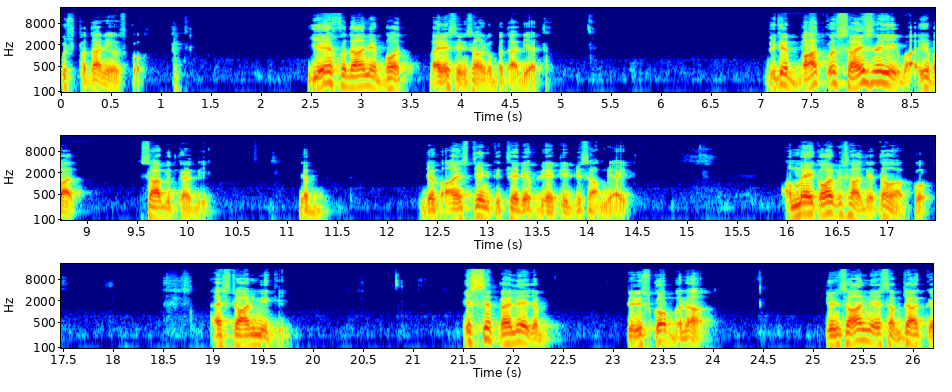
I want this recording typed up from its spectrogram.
کچھ پتہ نہیں اس کو۔ یہ خدا نے بہت پہلے سے انسان کو بتا دیا تھا۔ لیکن بات کو سائنس نے یہ بات ثابت کر دی۔ جب جب آئنسٹین کی تھیوری آف ریلیٹیوٹی سامنے آئی۔ اب میں ایک اور مثال دیتا ہوں آپ کو، ایسٹرانمی کی۔ اس سے پہلے جب ٹیلیسکوپ بنا، تو انسان نے یہ سمجھا کہ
